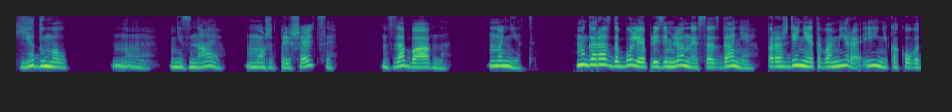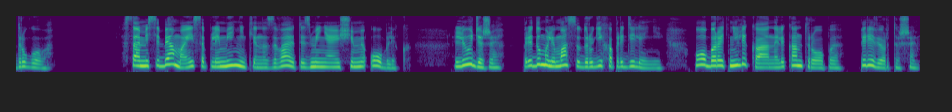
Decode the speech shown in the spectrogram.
Я думал, ну, не знаю, может, пришельцы? Забавно. Но нет. Мы гораздо более приземленные создания, порождение этого мира и никакого другого. Сами себя мои соплеменники называют изменяющими облик. Люди же придумали массу других определений. Оборотни, ликаны, ликантропы, перевертыши.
